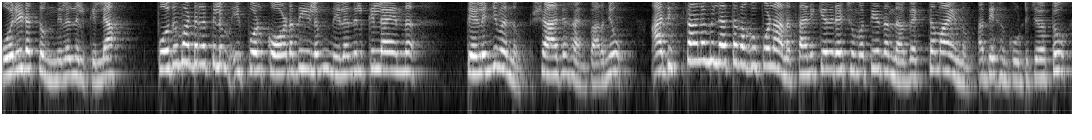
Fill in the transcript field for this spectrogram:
ഒരിടത്തും നിലനിൽക്കില്ല. പൊതുമണ്ഡലത്തിലും ഇപ്പോൾ കോടതിയിലും നിലനിൽക്കില്ല എന്ന് തെളിഞ്ഞുവെന്നും ഷാജഹാൻ പറഞ്ഞു. അടിസ്ഥാനമില്ലാത്ത വകുപ്പുകളാണ് തനിക്കെതിരെ ചുമത്തിയതെന്ന് വ്യക്തമായെന്നും അദ്ദേഹം കൂട്ടിച്ചേർത്തു.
